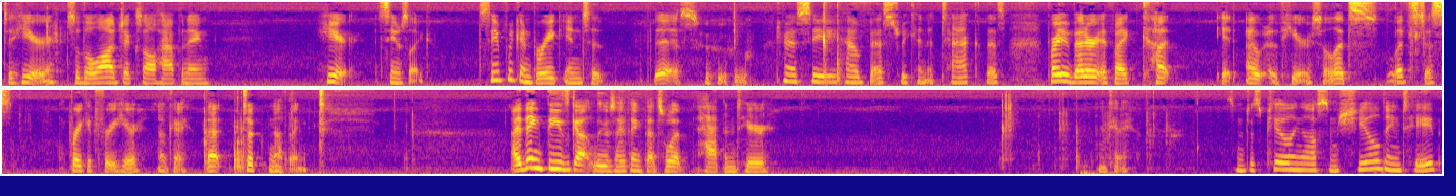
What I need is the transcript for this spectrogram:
to here. So the logic's all happening here, it seems like. Let's see if we can break into this. Try to see how best we can attack this. Probably better if I cut it out of here. So let's let's just break it free here. Okay, that took nothing. I think these got loose. I think that's what happened here. Okay. So I'm just peeling off some shielding tape.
